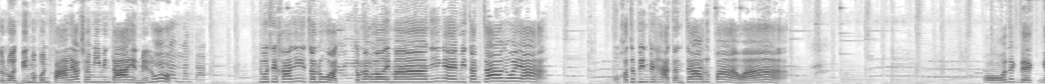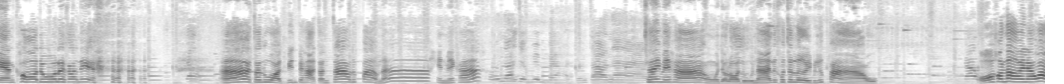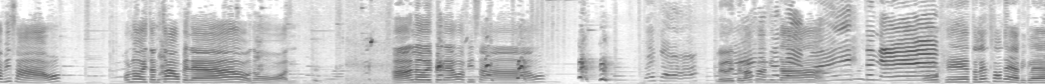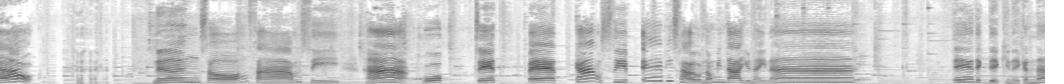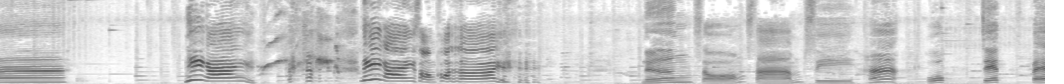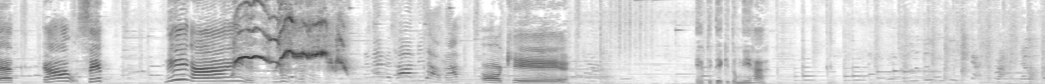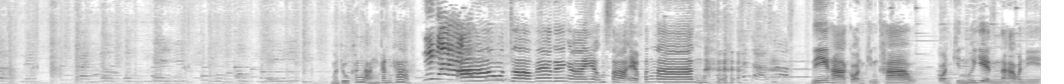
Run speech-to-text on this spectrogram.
จรวดบินมาบนฟ้าแล้วเชอมีมินดาเห็นไหมลูก ดูสิคะนี่จรวดกำลังลอยมา นี่ไงมีจันเจ้าด้วยอะ่ะโอ้เขาจะบินไปหาจันเจ้าหรือเปล่าวะโอ้เด็กๆแงนคอดูเลยค่ะนี่อ่าจรวดบินไปหาจันเจ้าหรือเปล่านะ เห็นไหมคะเขาน่าจะบินไปหาจันเจ้าแน่ ใช่ไหมคะโอ้เดี๋ยวรอดูนะหรือเขาจะเลยไปหรือเปล่าเจ้าโอ้เขาเลยแล้วอะพี่สาวเขาเลยจันเจ้าไปแล้วโนนอ่าเลยไปแล้วอะพี่สาวแม่จ๋าเลยไปแล้วค่ะมินดาแม่แน่โอเค จะเล่นซ่อนแอบอีกแล้วหนึ่งสองสามสี่ห้าหกเจ็ด แปดเก้าสิบเอ๊ะพี่สาวกับน้องมินดาอยู่ไหนนะ เอ๊ะเด็กๆอยู่ไหนกันนะ นี่ไง นี่ไงสองคนเลยหนึ่งสองสามสี่ห้าหกเจ็ดแปดเก้าสิบนี่ไง โอเคแอบเด็กๆอยู่ตรงนี้ค่ะ มาดูข้างหลังกันค่ะอ้าวเจอแม่ได้ไงอะอุตส่าห์แอบตั้งนาน นี่ค่ะก่อนกินข้าว ก่อนกินมื้อเย็นนะคะ วันนี้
